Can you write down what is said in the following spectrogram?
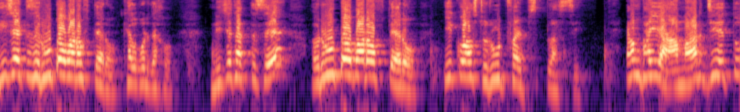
নিচে থাকতেছে রুট ওভার অফ তেরো, খেয়াল করে দেখো। নিচে থাকতেছে রুট ওভার অফ তেরো equals to root five plus C এখন ভাইয়া, আমার যেহেতু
